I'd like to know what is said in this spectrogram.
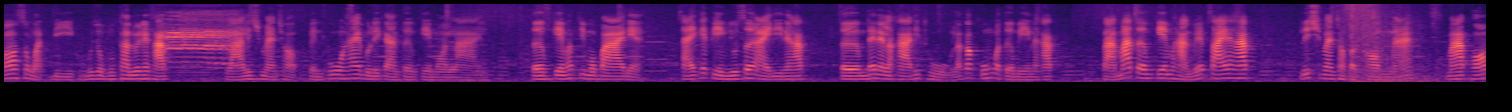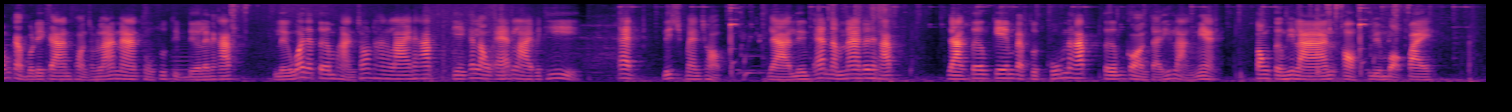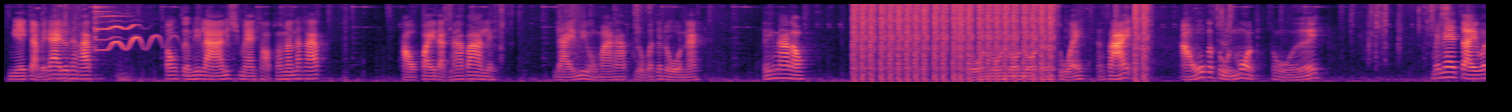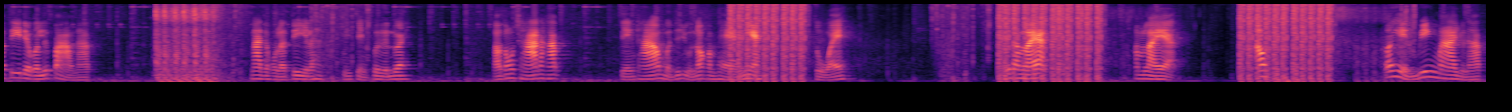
ก็สวัสดีคุณผู้ชมทุกท่านด้วยนะครับ ร้าน Richman Shop เป็นผู้ให้บริการเติมเกมออนไลน์ เติมเกม PUBG Mobile เนี่ย ใช้แค่เพียง User ID นะครับ เติมได้ในราคาที่ถูก แล้วก็คุ้มกว่าเติมเองนะครับ สามารถเติมเกมผ่านเว็บไซต์นะครับ richmanshop.com นะ มาพร้อมกับบริการผ่อนชำระนานสูงสุด 10 เดือนเลยนะครับ หรือว่าจะเติมผ่านช่องทางไลน์นะครับ เพียงแค่เราแอดไลน์ไปที่ @richmanshop อย่าลืมแอดนำหน้าด้วยนะครับ อยากเติมเกมแบบสุดคุ้มนะครับ เติมก่อนจ่ายที่หลังเนี่ย ต้องเติมที่ร้านอ๋อลืมบอกไป เมียจับไม่ได้ด้วยนะครับ ต้องเติมที่ร้าน Richman Shop เท่านั้นนะครับ เผาไฟดักหน้าบ้านเลยย้ายวิ่งออกมานะครับเผื่อว่าจะโดนนะเฮ้ยข้างหน้าเรา โดนโดนโดนโดนเออสวยทางซ้าย เอากระสุนหมดโถ่เอ้ยไม่แน่ใจว่าตีเดียวกันหรือเปล่านะครับ น่าจะคนละตีแล้วมีเสียงปืนด้วย เราต้องช้านะครับ เสียงเท้าเหมือนจะอยู่นอกกำแพงนี่ไงสวยเฮ้ยทำไรอะทำไรอะเอ้าก็เห็นวิ่งมาอยู่นะครับ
